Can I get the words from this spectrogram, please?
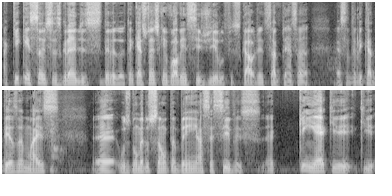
Aqui, quem são esses grandes devedores? Tem questões que envolvem sigilo fiscal, a gente sabe que tem essa, essa delicadeza, mas é, os números são também acessíveis. É, quem é que, que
